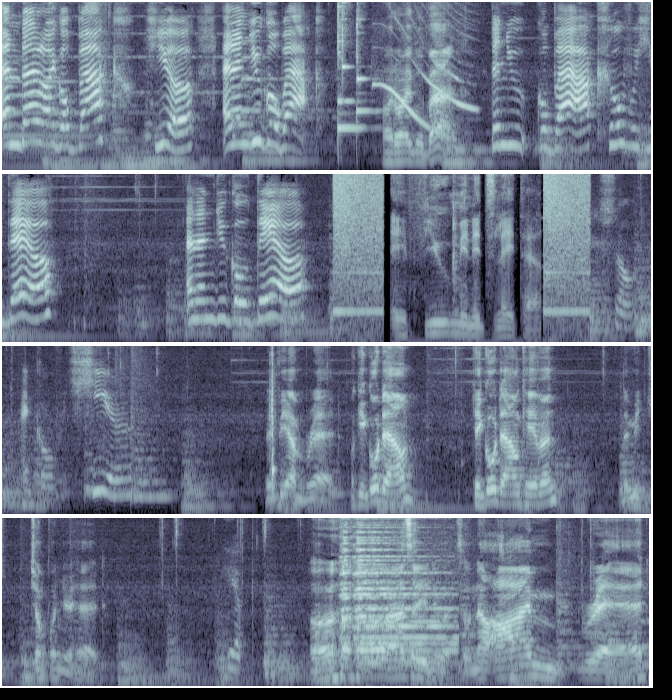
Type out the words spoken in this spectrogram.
And then I go back here, and then you go back. How do I go back? Then you go back over there, and then you go there. A few minutes later. So I go over here. Maybe I'm red. Okay, go down. Okay, go down, Kevin. Let me jump on your head. Yep. Oh, that's how you do it. So now I'm red.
